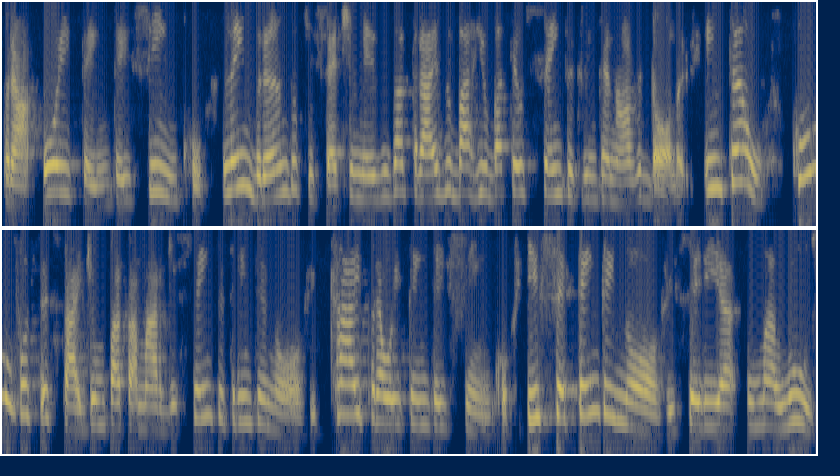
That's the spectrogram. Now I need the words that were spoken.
para 85, lembrando que sete meses atrás o barril bateu 139 dólares. Então, como você sai de um patamar de 139, cai para 85 e 79 seria uma luz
